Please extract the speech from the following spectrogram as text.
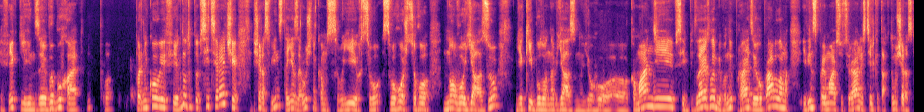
ефект лінзи, вибухає. Парніковий ефект. Ну, тобто, всі ці речі, ще раз, він стає заручником своєї, свого, ж цього новоязу, який було нав'язано його е, команді, всім підлеглим, і вони грають за його правилами, і він сприймає всю цю реальність тільки так. Тому ще раз,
